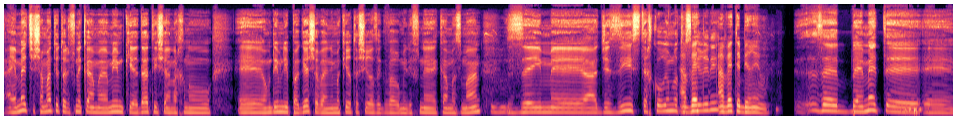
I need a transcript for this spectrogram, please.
האמת ששמעתי אותו לפני כמה ימים, כי ידעתי שאנחנו אה, עומדים להיפגש, אבל אני מכיר את השיר הזה כבר מלפני כמה זמן. זה עם אה, הג'אזיסט, איך קוראים לו? תזכירי לי. אבט אבירים. זה באמת אה, אה,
